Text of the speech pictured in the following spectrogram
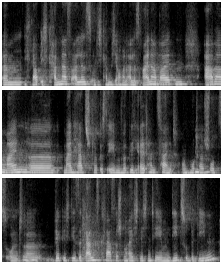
Ähm, ich glaube, ich kann das alles und ich kann mich auch in alles reinarbeiten. Aber mein, äh, mein Herzstück ist eben wirklich Elternzeit und Mutterschutz mhm. und äh, mhm. wirklich diese ganz klassischen rechtlichen Themen, die zu bedienen.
